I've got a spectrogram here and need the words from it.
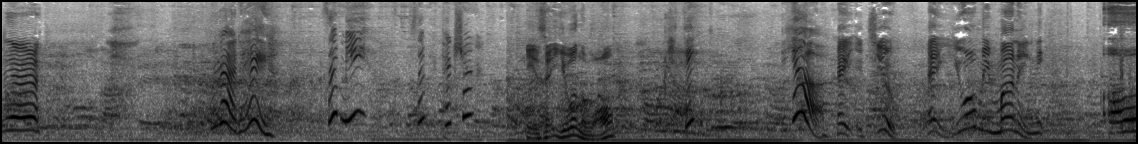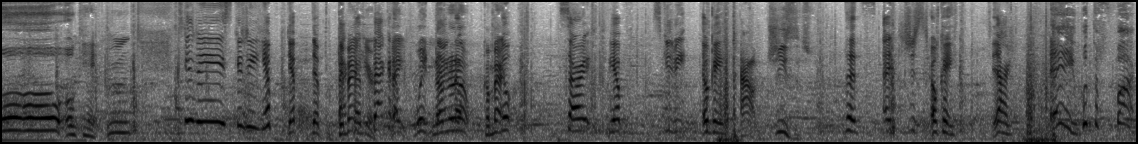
Yeah. Oh my god. Hey, is that me? Is that my picture? Hey, is that you on the wall? I think. Yeah. Hey, it's you. Hey, you owe me money. Oh, okay. Mm. Excuse me, excuse me. Yep, yep, yep. Back, back up, here. back Hey, up. wait, no, Back no, it no. up. Come back. Nope. Sorry. Yep. Excuse me. Okay. Ow, Jesus. That's it's just okay. Yeah. Hey, what the fuck?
